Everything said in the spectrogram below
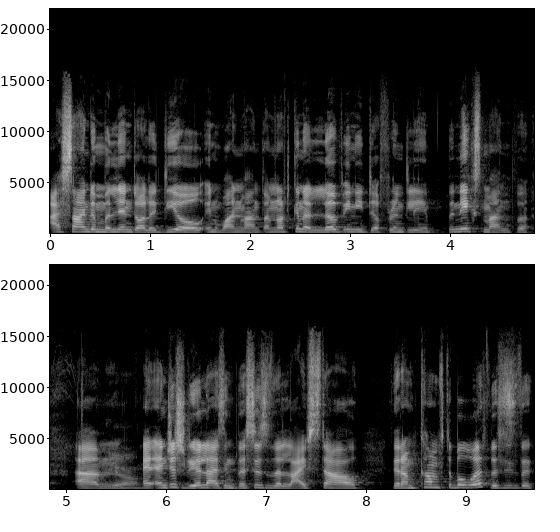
i signed a million dollar deal in one month i'm not going to live any differently the next month um, Yeah. and, and just realizing this is the lifestyle that I'm comfortable with. This is the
